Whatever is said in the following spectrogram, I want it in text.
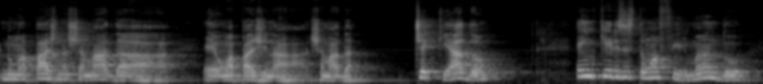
numa página chamada é uma página chamada Chequeado, em que eles estão afirmando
